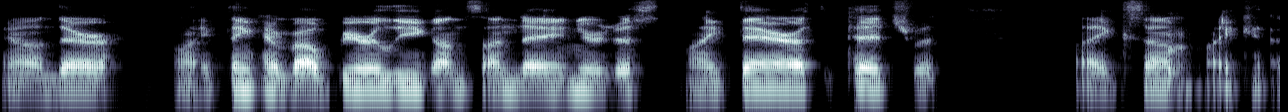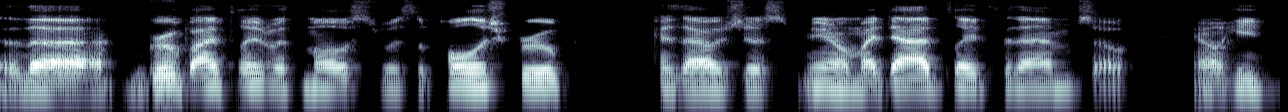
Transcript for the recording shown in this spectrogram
you know they're like thinking about beer league on Sunday, and you're just like there at the pitch with like some like the group I played with most was the Polish group because I was just you know my dad played for them, so you know he'd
